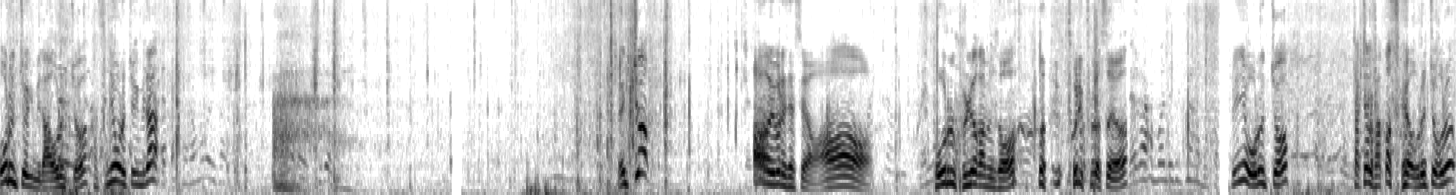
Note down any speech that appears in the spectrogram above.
오른쪽입니다. 오른쪽. 카스님 오른쪽입니다. 아. 왼쪽. 어 이번에 됐어요. 어. 돌을 굴려가면서 돌이 굴렀어요. 주인이 오른쪽. 작전을 바꿨어요. 오른쪽으로.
